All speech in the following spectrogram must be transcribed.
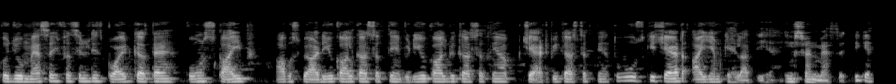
को जो मैसेज फैसिलिटीज़ प्रोवाइड करता है कौन स्काइप आप उस पर ऑडियो कॉल कर सकते हैं वीडियो कॉल भी कर सकते हैं, आप चैट भी कर सकते हैं तो वो उसकी चैट आई एम कहलाती है इंस्टेंट मैसेज ठीक है?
